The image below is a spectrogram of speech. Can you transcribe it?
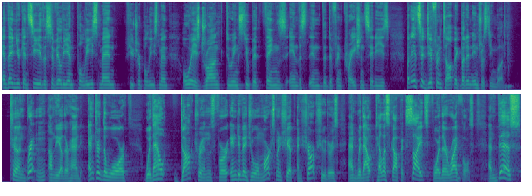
And then you can see the civilian policemen, future policemen, always drunk, doing stupid things in the in the different Croatian cities. But it's a different topic, but an interesting one. Britain, on the other hand, entered the war without doctrines for individual marksmanship and sharpshooters and without telescopic sights for their rifles. And this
